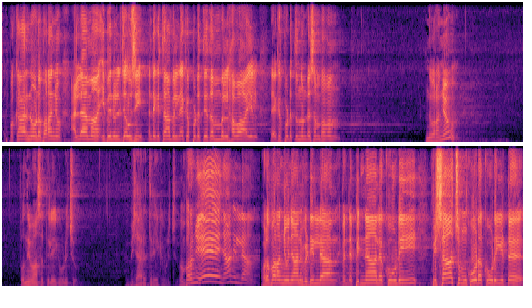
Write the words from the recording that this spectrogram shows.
ചെറുപ്പക്കാരനോട് പറഞ്ഞു അല്ലാമ ഇബിനുൽ ജൗസി എന്റെ കിതാബിൽ രേഖപ്പെടുത്തി ദമ്മുൽ ഹവായിൽ രേഖപ്പെടുത്തുന്നുണ്ട് സംഭവം. എന്ന് പറഞ്ഞു? തോന്നിവാസത്തിലേക്ക് വിളിച്ചു. വിചാരത്തിലേക്ക് വിളിച്ചു. ഇവൻ പറഞ്ഞു ഏ ഞാനില്ല. അവൾ പറഞ്ഞു ഞാൻ വിടില്ല. ഇവന്റെ പിന്നാലെ കൂടി പിശാച്ചും കൂടെ കൂടിയിട്ട്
